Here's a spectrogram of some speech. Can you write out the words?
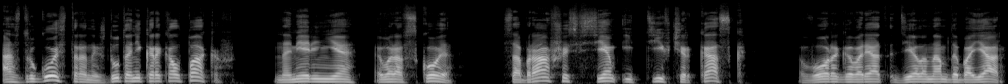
А с другой стороны ждут они каракалпаков, намерение воровское, собравшись всем идти в Черкасск, воры говорят, дело нам до бояр,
